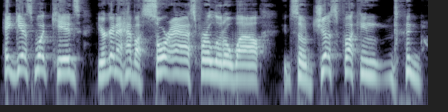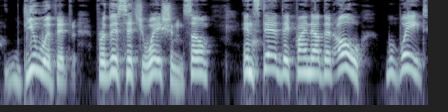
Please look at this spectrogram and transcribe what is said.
Hey, guess what, kids? You're gonna have a sore ass for a little while. So just fucking deal with it for this situation. So instead they find out that, oh, wait,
